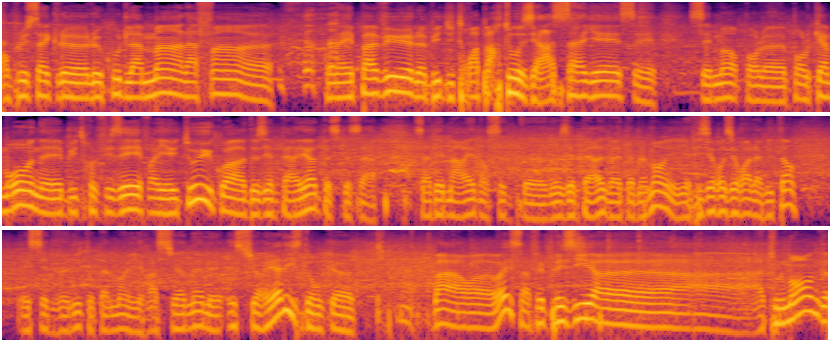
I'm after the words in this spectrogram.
en plus avec le, coup de la main à la fin, qu'on n'avait pas vu, le but du 3 partout, on se dit ah ça y est, c'est c'est mort pour le pour le Cameroun et but refusé. Enfin, il y a eu tout eu quoi, deuxième période, parce que ça ça a démarré dans cette deuxième période véritablement. Il y avait 0-0 à la mi-temps et c'est devenu totalement irrationnel et, surréaliste. Donc, euh, bah, euh, ça fait plaisir euh, à, tout le monde,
